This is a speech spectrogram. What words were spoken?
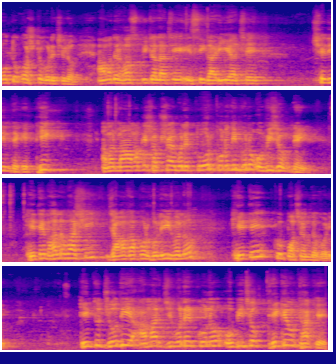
কত কষ্ট করেছিল। আমাদের হসপিটাল আছে এসি গাড়ি আছে। সেদিন থেকে ঠিক আমার মা আমাকে সবসময় বলে, তোর কোনোদিন কোনো অভিযোগ নেই। খেতে ভালোবাসি জামা কাপড় হলেই হলো। খেতে খুব পছন্দ করি। কিন্তু যদি আমার জীবনের কোনো অভিযোগ থেকেও থাকে,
